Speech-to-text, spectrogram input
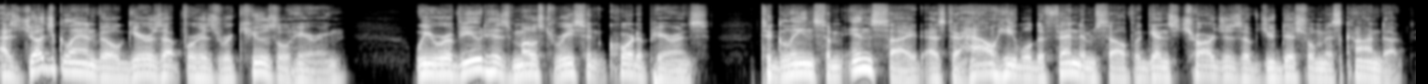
As Judge Glanville gears up for his recusal hearing, we reviewed his most recent court appearance to glean some insight as to how he will defend himself against charges of judicial misconduct.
